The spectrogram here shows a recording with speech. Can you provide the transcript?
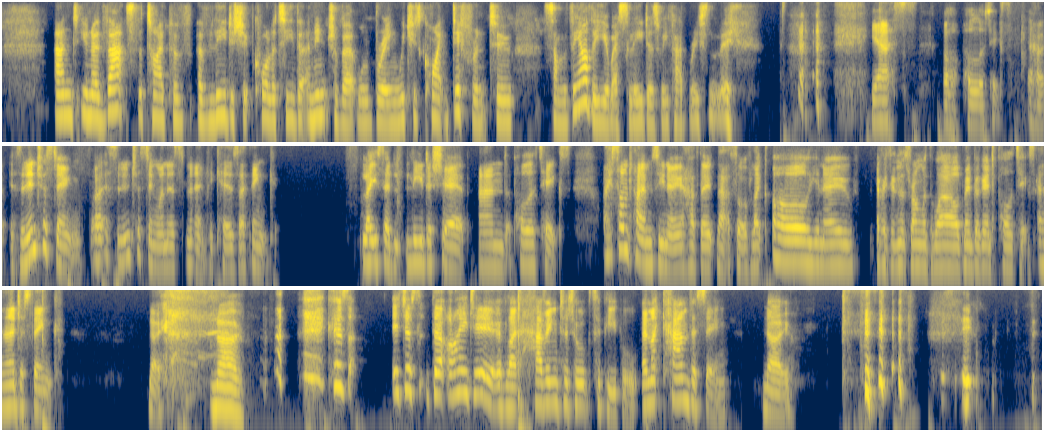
And, you know, that's the type of, of leadership quality that an introvert will bring, which is quite different to some of the other US leaders we've had recently. yes. Oh, politics. Uh, it's an interesting, it's an interesting one, isn't it? Because I think, like you said, leadership and politics. I sometimes, you know, have that sort of like, oh, you know, everything that's wrong with the world. Maybe I'll go into politics. And then I just think, no. No. Because it's just the idea of like having to talk to people and like canvassing, no. it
